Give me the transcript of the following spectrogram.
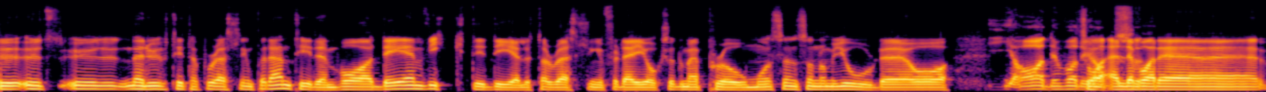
hur, hur, när du tittar på wrestling på den tiden, var det en viktig del av wrestlingen för dig också? De här promosen som de gjorde och Ja, det var det så, också. eller var det,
